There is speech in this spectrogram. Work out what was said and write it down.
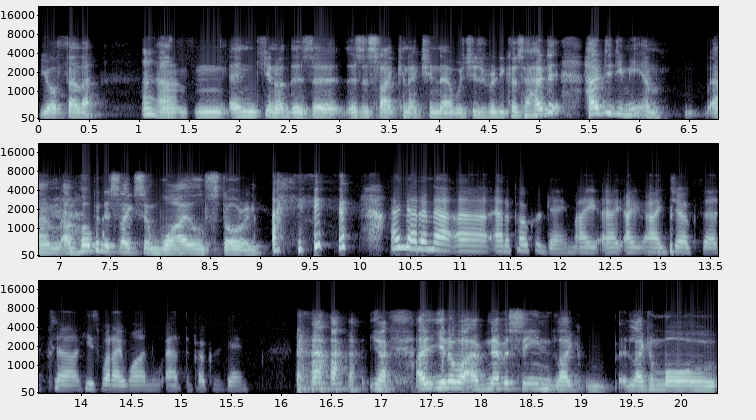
your fella. Mm-hmm. Um, and you know, there's a there's a slight connection there, which is really cool. So how did how did you meet him? Um, I'm hoping it's like some wild story. I met him at uh, at a poker game. I I, I joke that uh, he's what I won at the poker game. yeah, I, you know what? I've never seen like like a more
